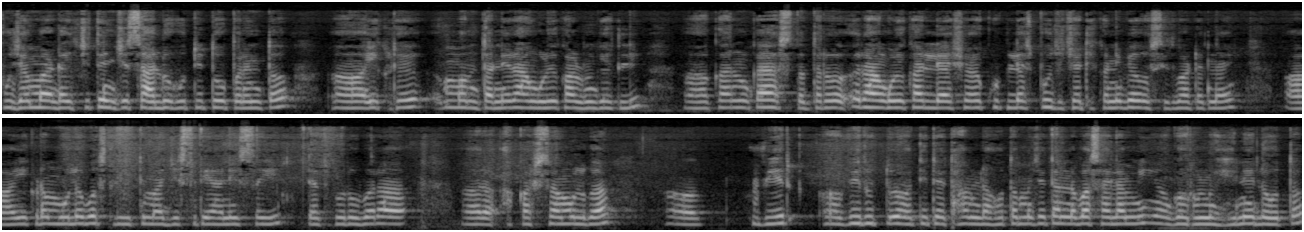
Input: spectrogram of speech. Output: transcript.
पूजा मांडायची त्यांची चालू होती तोपर्यंत इकडे ममताने रांगोळी काढून घेतली. कारण काय असतं तर रांगोळी काढल्याशिवाय कुठल्याच पूजेच्या ठिकाणी व्यवस्थित वाटत नाही. इकडं मुलं बसली होती माझी स्त्री आणि सई. त्याचबरोबर आकाशचा मुलगा. वीर विरुद्ध वीर तिथे थांबला होता. म्हणजे त्यांना बसायला मी घरून हे नेलं होतं.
